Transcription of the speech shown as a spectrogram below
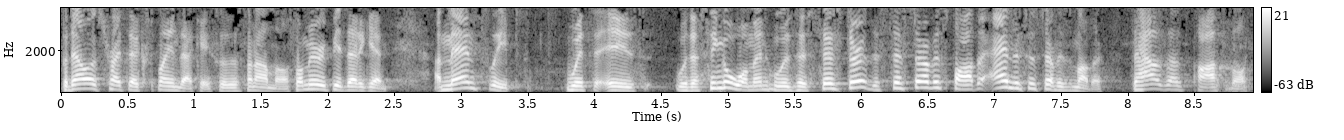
But now let's try to explain that case, because it's phenomenal. So let me repeat that again. A man sleeps with his, with a single woman who is his sister, the sister of his father, and the sister of his mother. So how is that possible?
